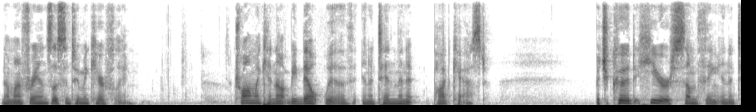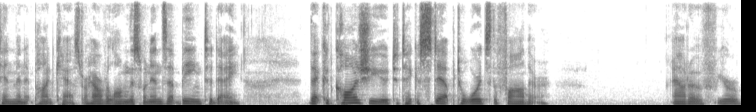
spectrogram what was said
Now, my friends, listen to me carefully. Trauma cannot be dealt with in a 10 minute podcast. But you could hear something in a 10 minute podcast or however long this one ends up being today that could cause you to take a step towards the Father out of your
